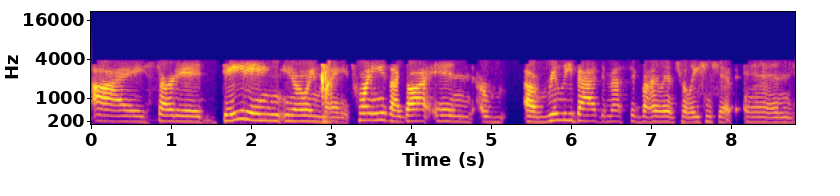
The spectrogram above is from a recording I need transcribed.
I started dating, you know, in my 20s, I got in a, a really bad domestic violence relationship and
